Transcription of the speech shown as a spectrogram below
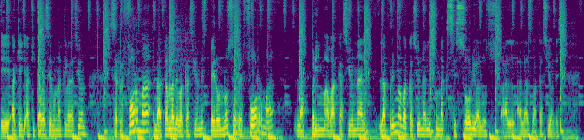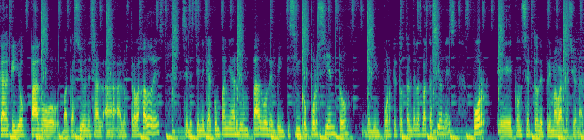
Eh, aquí, aquí cabe hacer una aclaración. se reforma la tabla de vacaciones, pero no se reforma la prima vacacional. La prima vacacional es un accesorio a, los, a, las vacaciones. Cada que yo pago vacaciones a, los trabajadores, se les tiene que acompañar de un pago del 25% del importe total de las vacaciones por eh, concepto de prima vacacional.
